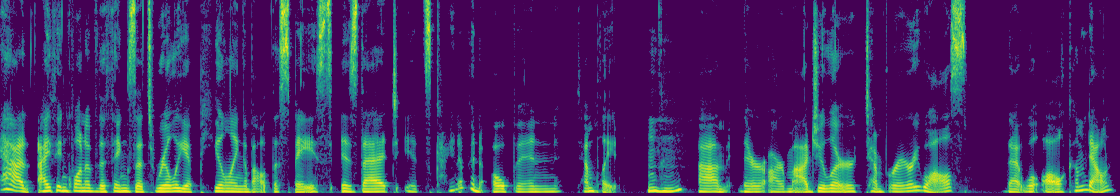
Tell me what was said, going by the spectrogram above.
Yeah, I think one of the things that's really appealing about the space is that it's kind of an open template. Um, there are modular temporary walls that will all come down.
